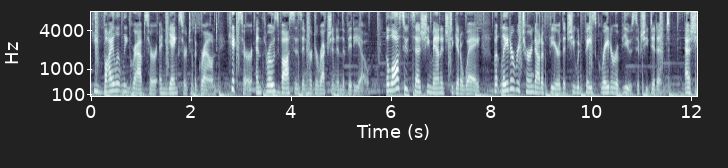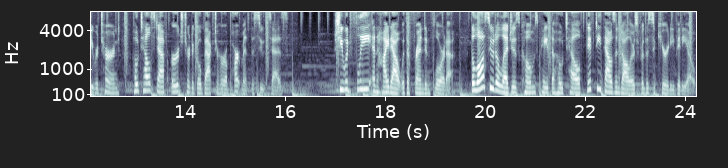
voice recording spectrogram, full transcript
He violently grabs her and yanks her to the ground, kicks her, and throws vases in her direction in the video. The lawsuit says she managed to get away, but later returned out of fear that she would face greater abuse if she didn't. As she returned, hotel staff urged her to go back to her apartment, the suit says. She would flee and hide out with a friend in Florida. The lawsuit alleges Combs paid the hotel $50,000 for the security video.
